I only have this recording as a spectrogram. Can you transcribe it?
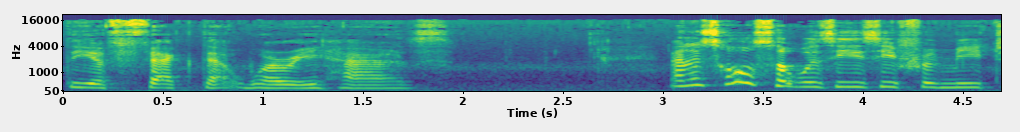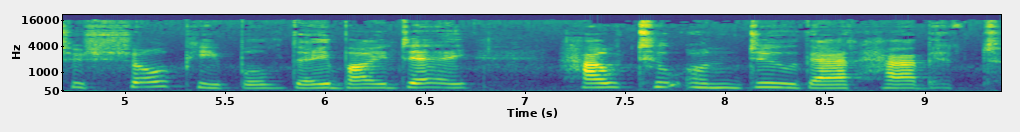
the effect that worry has. And it also was easy for me to show people day by day how to undo that habit.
